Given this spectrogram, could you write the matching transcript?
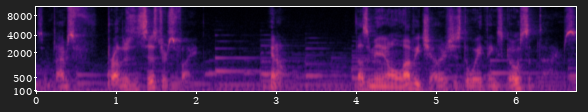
Sometimes brothers and sisters fight. You know, doesn't mean they don't love each other, it's just the way things go sometimes.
